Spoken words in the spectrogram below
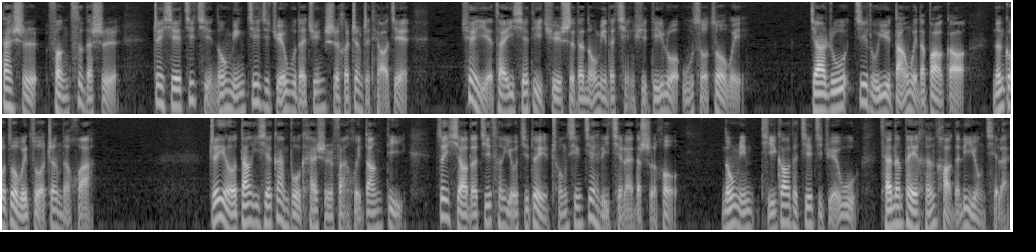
但是讽刺的是，这些激起农民阶级觉悟的军事和政治条件，却也在一些地区使得农民的情绪低落，无所作为。假如基鲁豫党委的报告能够作为佐证的话。只有当一些干部开始返回当地，最小的基层游击队重新建立起来的时候，农民提高的阶级觉悟才能被很好的利用起来。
